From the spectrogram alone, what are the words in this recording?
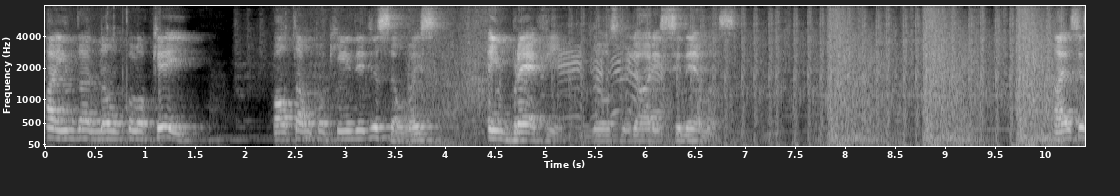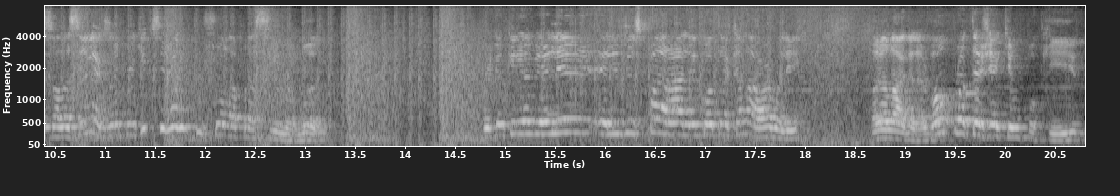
ainda não coloquei. Falta um pouquinho de edição, mas em breve nos melhores cinemas. Aí vocês falam assim, Alex, por que, que você já não puxou lá pra cima, mano? Porque eu queria ver ele, ele disparar ali contra aquela arma ali. Olha lá, galera. Vamos proteger aqui um pouquinho.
